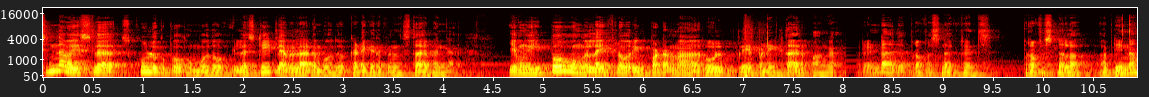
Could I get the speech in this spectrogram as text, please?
சின்ன வயசில் ஸ்கூலுக்கு போகும்போதோ இல்லை ஸ்ட்ரீட்டில் விளையாடும் போதோ கிடைக்கிற ஃப்ரெண்ட்ஸ் தான் இவங்க. இவங்க இப்போவும் உங்கள் லைஃப்பில் ஒரு இம்பார்ட்டண்டான ரோல் ப்ளே பண்ணிட்டு தான் இருப்பாங்க. ரெண்டாவது ப்ரொஃபஷனல் ஃப்ரெண்ட்ஸ் ப்ரொஃபஷ்னலா அப்படின்னா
